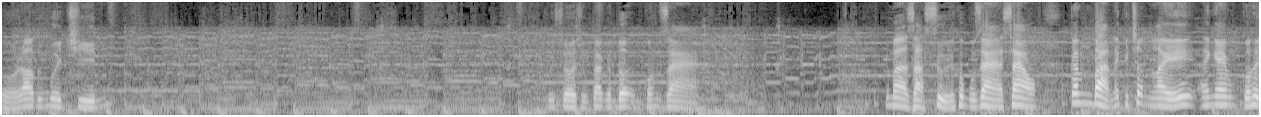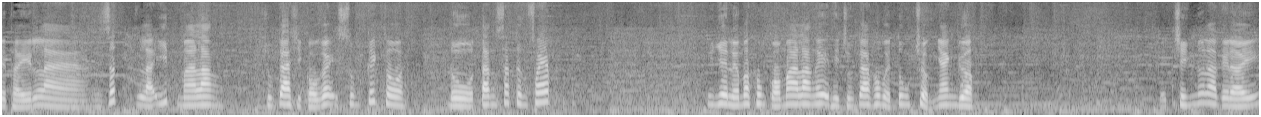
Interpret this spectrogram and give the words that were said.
Ở round thứ 19 Bây giờ chúng ta cần đợi một con già. Nhưng mà giả sử không có già sao? Căn bản ấy, cái trận này ấy, anh em có thể thấy là rất là ít ma lăng. Chúng ta chỉ có gậy xung kích thôi Đồ tăng sát thương phép. Tuy nhiên nếu mà không có ma lăng ấy thì chúng ta không thể tung trưởng nhanh được. Cái chính nó là cái đấy.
